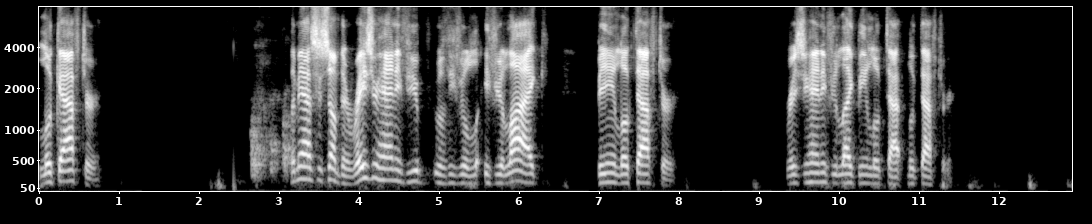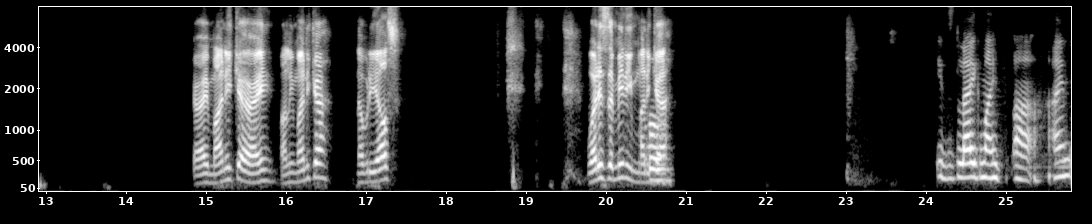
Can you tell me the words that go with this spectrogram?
look after? Let me ask you something. Raise your hand if you if you if you like being looked after. Raise your hand if you like being looked at looked after. All right, Monica, all right? Only Monica? Nobody else? what is the meaning, Monica? It's like my, uh, I'm,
